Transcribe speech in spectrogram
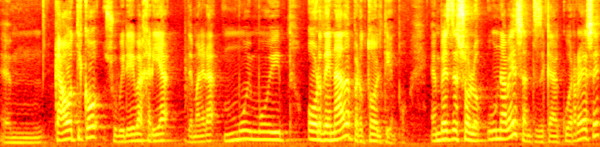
em, caótico, subiría y bajaría de manera muy, muy ordenada, pero todo el tiempo. En vez de solo una vez antes de cada QRS,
